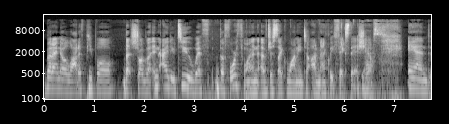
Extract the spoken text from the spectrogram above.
but I know a lot of people that struggle, and I do too, with the fourth one of just like wanting to automatically fix the issue. Yes. And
